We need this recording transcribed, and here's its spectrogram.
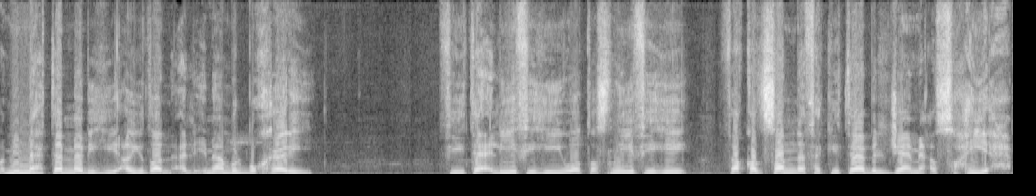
ومما اهتم به أيضا الإمام البخاري في تأليفه وتصنيفه فقد صنف كتاب الجامع الصحيح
